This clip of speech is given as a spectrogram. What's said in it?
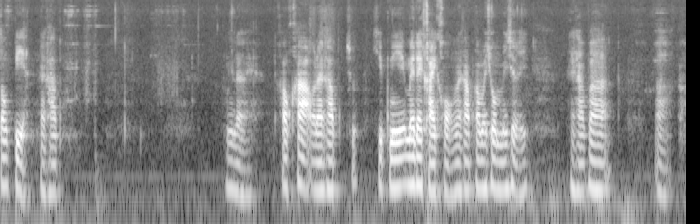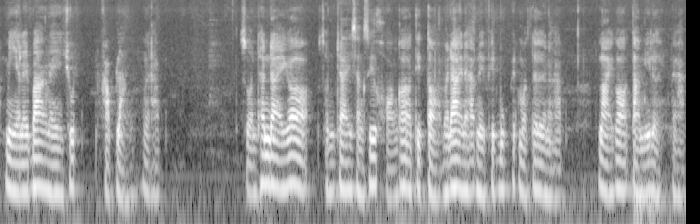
ต้องเปลี่ยนนะครับ นี่เลยคร่าวๆนะครับชุดคลิปนี้ไม่ได้ขายของนะครับเข้ามาชมเฉยๆนะครับว่าอ่ามีอะไรบ้างในชุดขับหลังนะครับ ส่วนท่านใดก็สนใจสั่งซื้อของก็ติดต่อมาได้นะครับใน Facebook Pet Motor นะครับไลน์ก็ตามนี้เลยนะครับ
